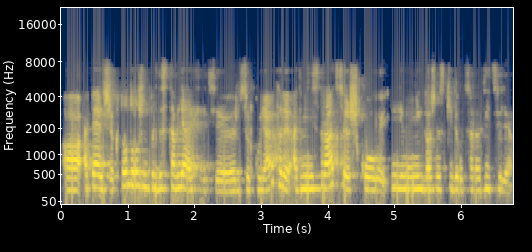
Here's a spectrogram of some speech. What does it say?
А, опять же, кто должен предоставлять эти рециркуляторы? Администрация школы или на них должны скидываться родители?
